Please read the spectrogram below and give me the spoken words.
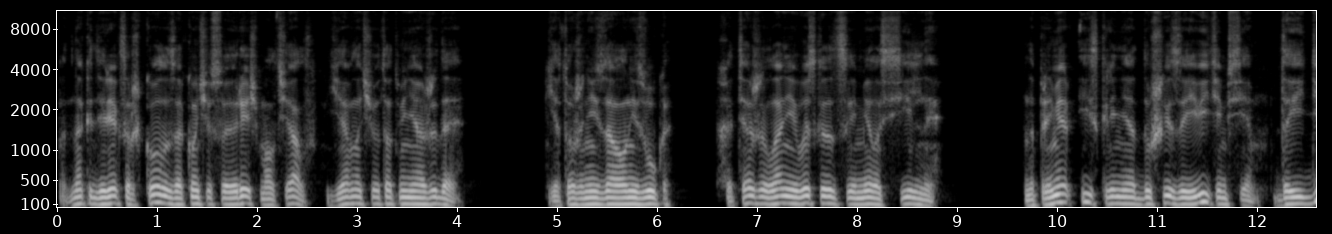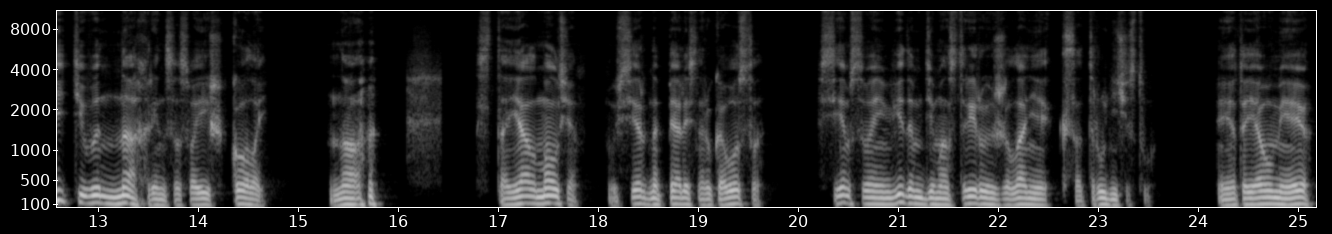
Однако директор школы, закончив свою речь, молчал, явно чего-то от меня ожидая. Я тоже не издавал ни звука, хотя желание высказаться имелось сильное. Например, искренне от души заявить им всем, да идите вы нахрен со своей школой. Но стоял молча, усердно пялись на руководство, всем своим видом демонстрируя желание к сотрудничеству. И это я умею.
